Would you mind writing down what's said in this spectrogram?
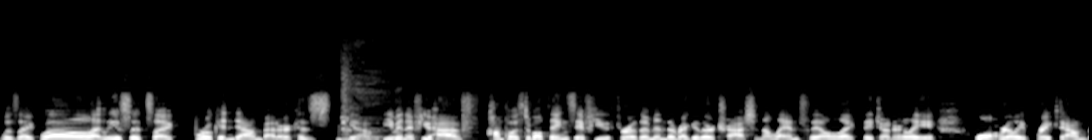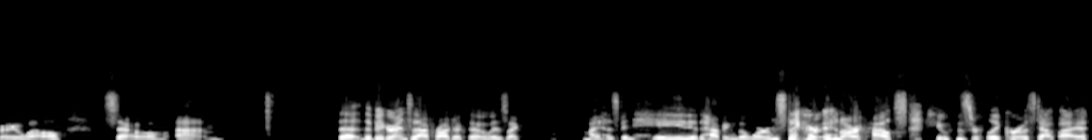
was like, well, at least it's like broken down better because, you know, even if you have compostable things, if you throw them in the regular trash in the landfill, like they generally won't really break down very well. So, um, the, the bigger end to that project though was like my husband hated having the worms there in our house. He was really grossed out by it.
